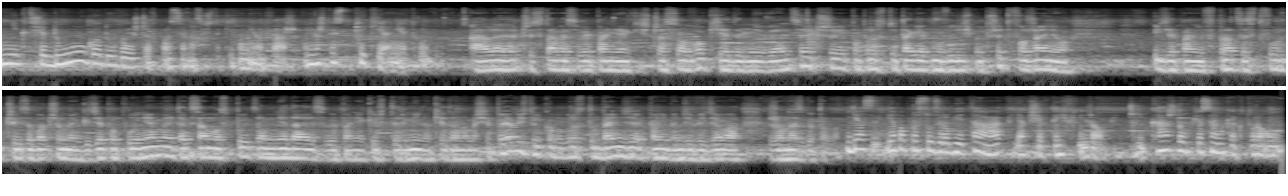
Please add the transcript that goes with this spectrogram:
nikt się długo, długo jeszcze w Polsce na coś takiego nie odważy, ponieważ to jest piekielnie trudne. Ale czy stawia sobie Pani jakiś czasowo, kiedy mniej więcej, czy po prostu tak jak mówiliśmy przy tworzeniu idzie Pani w proces twórczy i zobaczymy, gdzie popłyniemy. Tak samo z płytą nie daje sobie Pani jakiegoś terminu, kiedy ona ma się pojawić, tylko po prostu będzie, jak Pani będzie wiedziała, że ona jest gotowa. Ja, ja po prostu zrobię tak, jak się w tej chwili robi. Czyli każdą piosenkę, którą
